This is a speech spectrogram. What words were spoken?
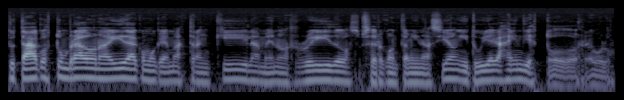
tú estás acostumbrado a una vida como que más tranquila, menos ruido, cero contaminación, y tú llegas a India y es todo revolú.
